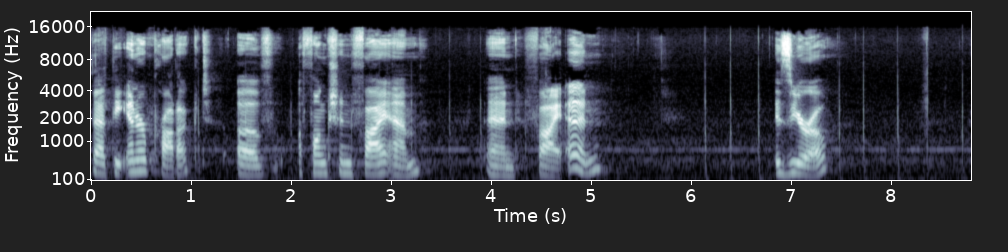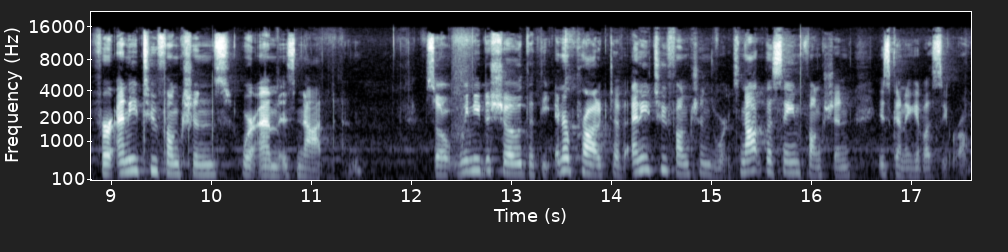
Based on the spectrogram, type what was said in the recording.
that the inner product of a function phi m and phi n is 0 for any two functions where m is not n. So we need to show that the inner product of any two functions where it's not the same function is going to give us 0.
